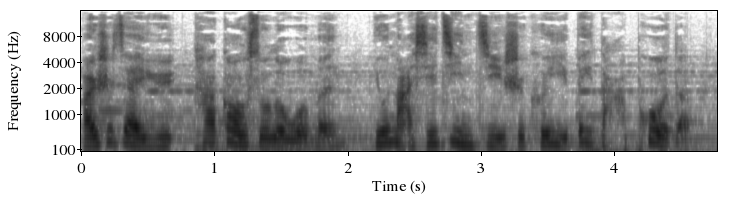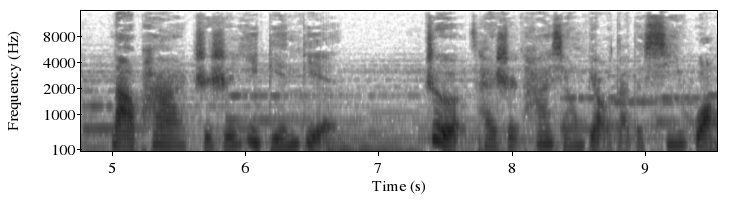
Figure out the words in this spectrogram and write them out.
而是在于它告诉了我们有哪些禁忌是可以被打破的，哪怕只是一点点，这才是他想表达的希望。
